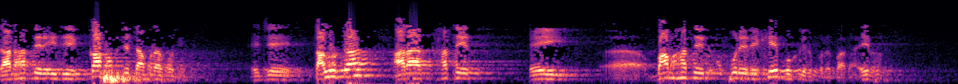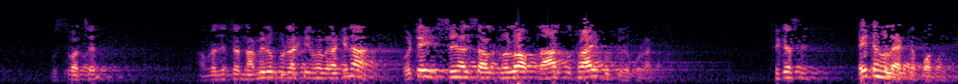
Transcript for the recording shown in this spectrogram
ডান হাতের এই যে কফ যেটা আমরা বলি, এই যে তালুটা, আর হাতের এই বাম হাতের উপরে রেখে বুকের উপরে বাঁধা, এইভাবে। বুঝতে পারছেন? আমরা যেটা নামের উপর রাখি এভাবে রাখি না? ওইটাই সেহাল চাল হলো আপনার কোথায়? বুকের উপর রাখি। ঠিক আছে? এইটা হলো একটা পদ্ধতি।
